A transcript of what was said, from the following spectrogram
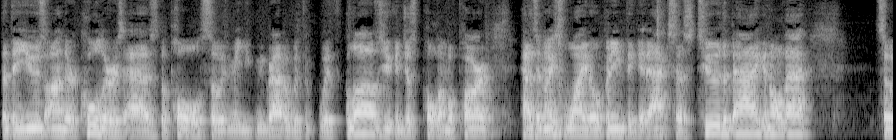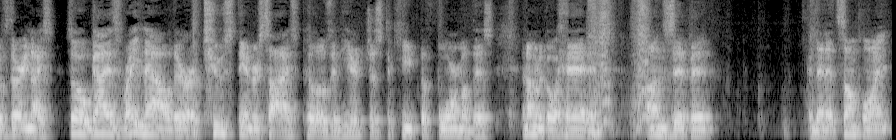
that they use on their coolers as the poles. So I mean, you can grab it with with gloves. You can just pull them apart. Has a nice wide opening to get access to the bag and all that. So it's very nice. So guys, right now there are two standard size pillows in here just to keep the form of this. And I'm going to go ahead and unzip it. And then at some point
